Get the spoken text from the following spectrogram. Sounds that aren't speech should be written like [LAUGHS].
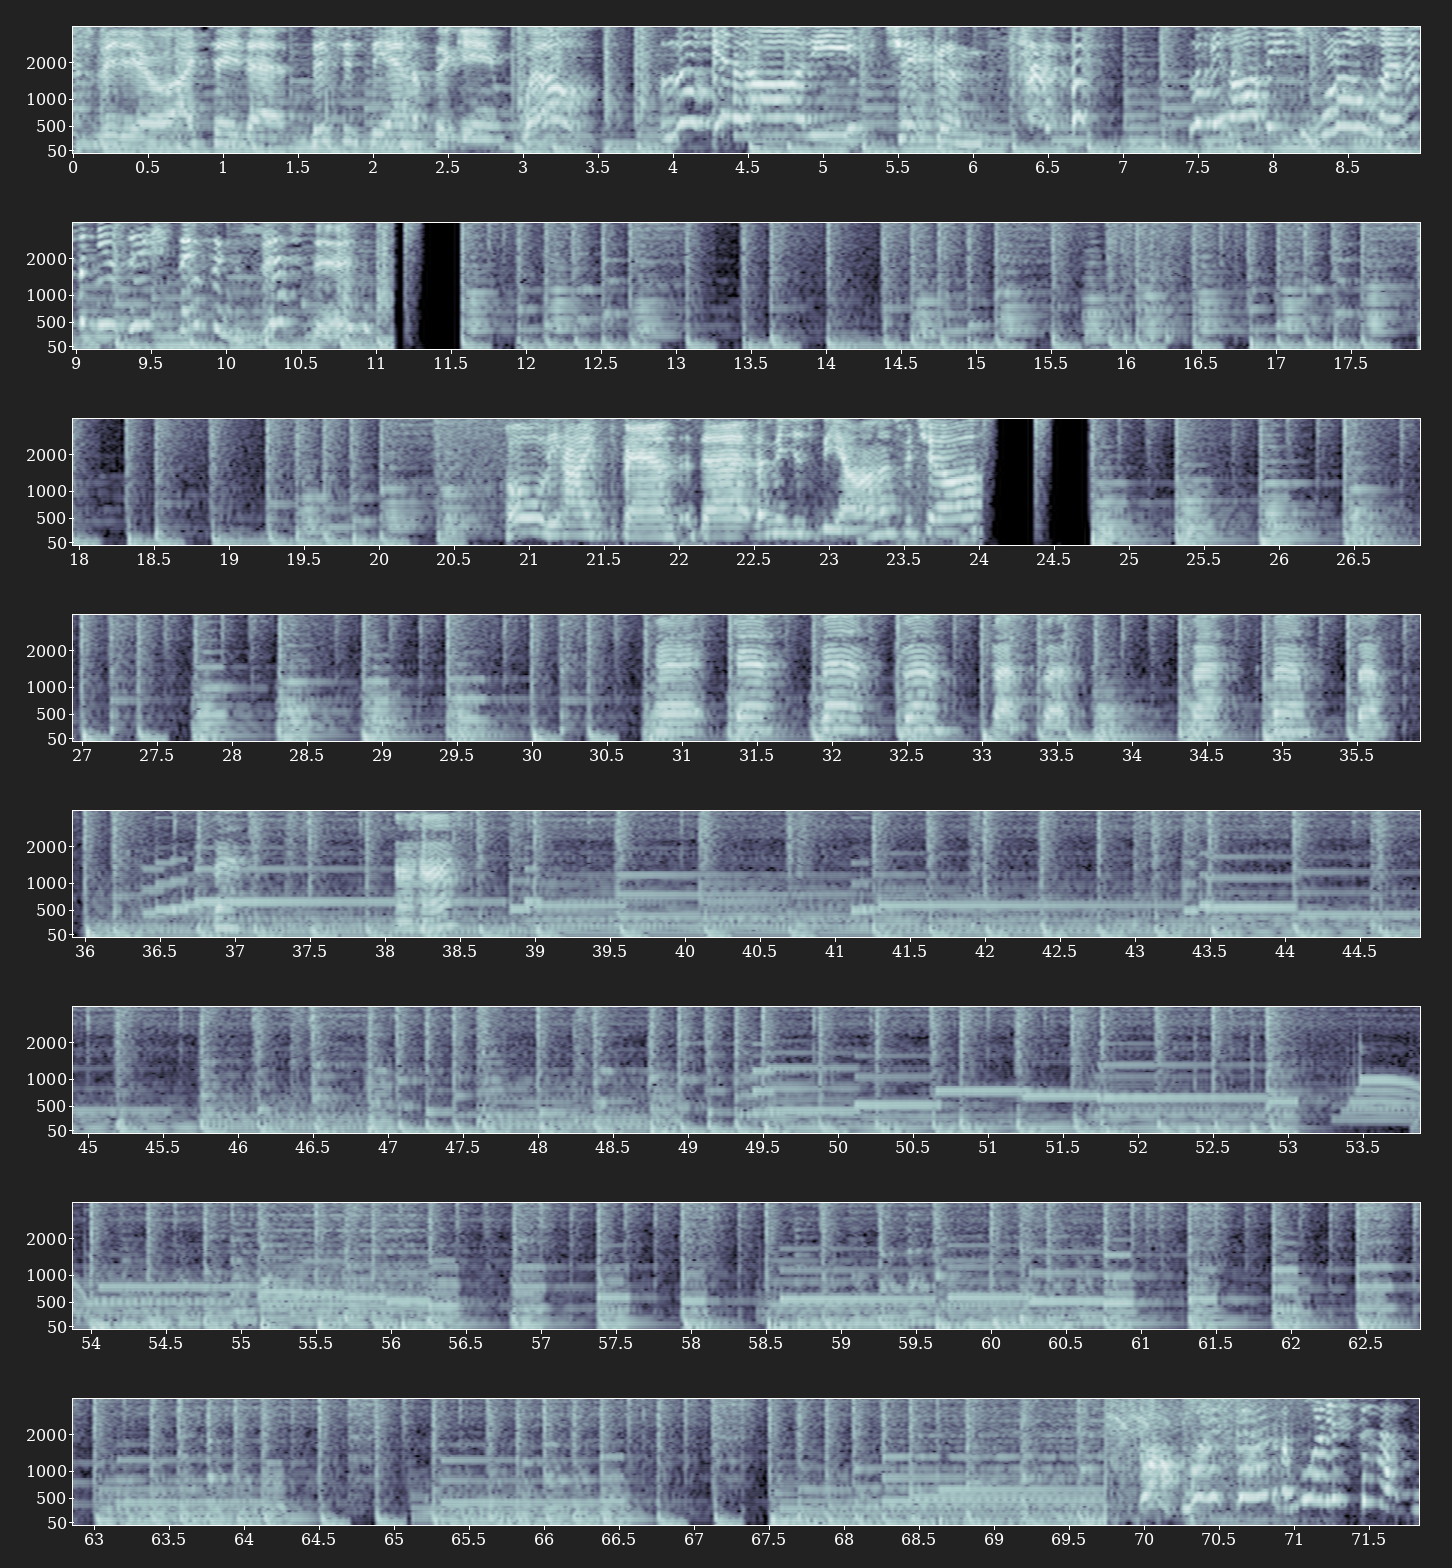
last video, I say that this is the end of the game. Well, look at all these chickens. [LAUGHS] look at all these worlds. I never knew these things existed. Holy ice spammed that. Let me just be honest with y'all. Uh, da,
